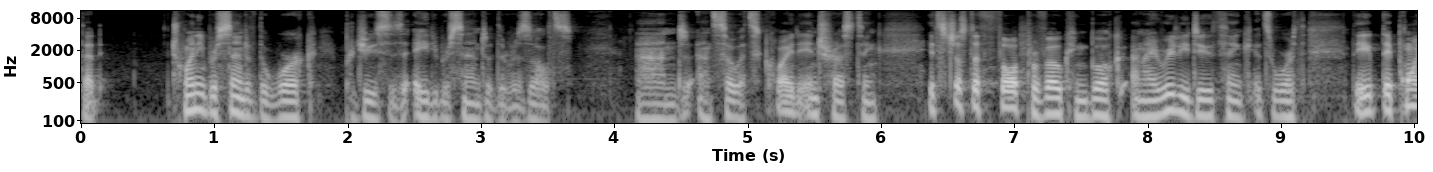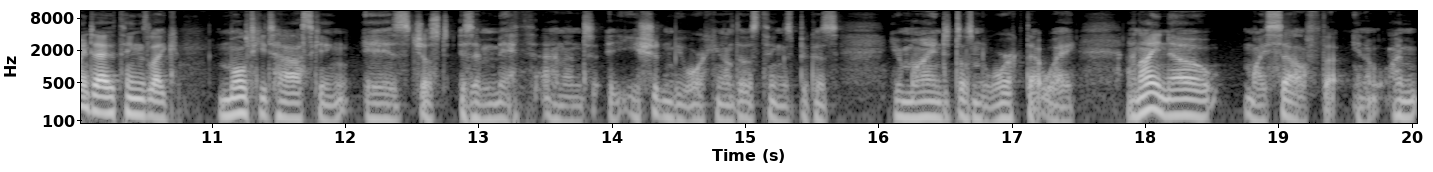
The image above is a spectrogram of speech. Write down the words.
that 20% of the work produces 80% of the results and and so it's quite interesting. It's just a thought provoking book, and I really do think it's worth. They they point out things like multitasking is just is a myth, and and you shouldn't be working on those things because your mind doesn't work that way. And I know myself that you know I'm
